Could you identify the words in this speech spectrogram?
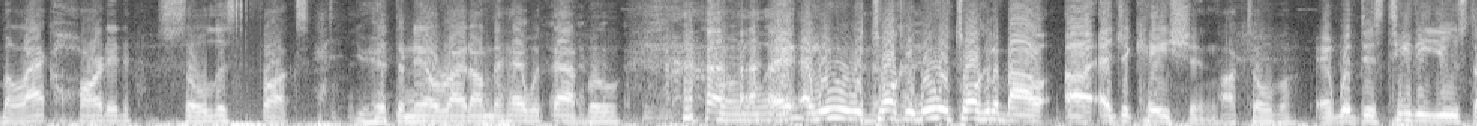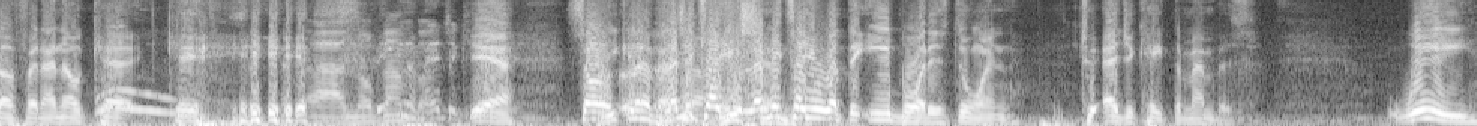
"Black-hearted, soulless fucks." You hit the nail right on the head with that, boo. and, and we were talking we were talking about uh, education October. and with this TDU stuff, and I know K, K Uh, November. yeah. So let, let me tell you let me tell you what the e board is doing to educate the members. We,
